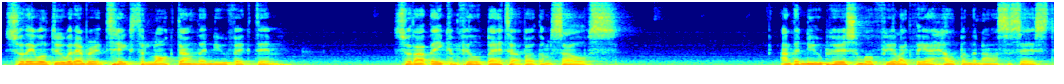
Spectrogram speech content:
So they will do whatever it takes to lock down their new victim so that they can feel better about themselves. And the new person will feel like they are helping the narcissist,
